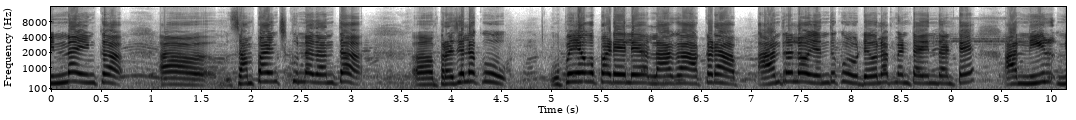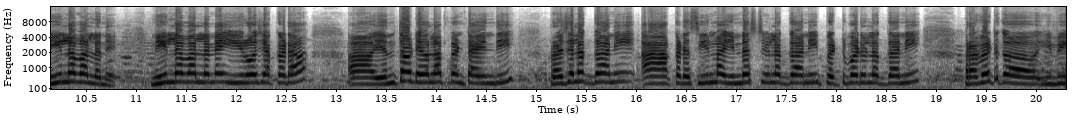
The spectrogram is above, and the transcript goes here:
మిన్న ఇంకా సంపాదించుకున్నదంతా ప్రజలకు ఉపయోగపడేలాగా అక్కడ ఆంధ్రలో ఎందుకు డెవలప్మెంట్ అయిందంటే ఆ నీరు నీళ్ళ వల్లనే. నీళ్ళ వల్లనే ఈరోజు అక్కడ ఎంతో డెవలప్మెంట్ అయింది. ప్రజలకు కానీ అక్కడ సినిమా ఇండస్ట్రీలకు కానీ పెట్టుబడులకు కానీ ప్రైవేట్ ఇవి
